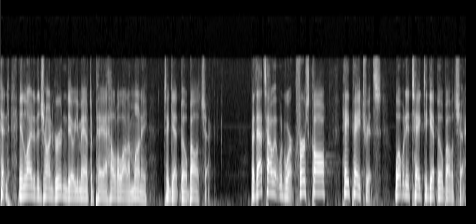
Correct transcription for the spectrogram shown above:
and in light of the Jon Gruden deal, you may have to pay a hell of a lot of money to get Bill Belichick. But that's how it would work. First call, hey, Patriots, what would it take to get Bill Belichick?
